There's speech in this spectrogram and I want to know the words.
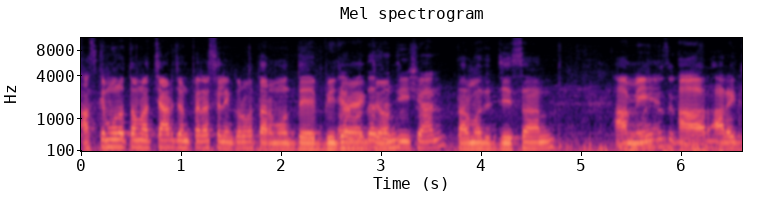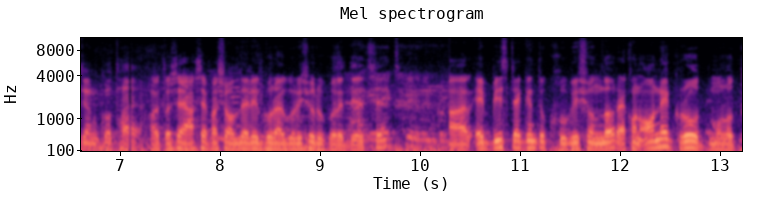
আজকে মূলত আমরা চারজন প্যারাসেলিং করব তার মধ্যে বিজয় একজন জিশান। তার মধ্যে জিসান আমি আর আরেকজন কোথায়? হয়তো সে আশেপাশে অলরেডি ঘোরাঘুরি শুরু করে দিয়েছে। আর এই বীজটা কিন্তু খুবই সুন্দর। এখন অনেক রোদ মূলত।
